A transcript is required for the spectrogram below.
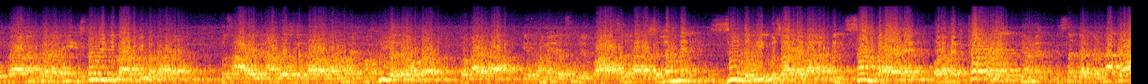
ان کا نبی استمبلی کی بات بھی بتایا ہے تو صاحب اکرام رضی اللہ عنہ نے فخری طور پر فرمایا تھا کہ ہمیں رسول پاک صلی اللہ علیہ وسلم نے زندگی گزارنے والا انسان بنایا ہے اور ہمیں فخر ہے کہ ہمیں سجا کرنا کیا؟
